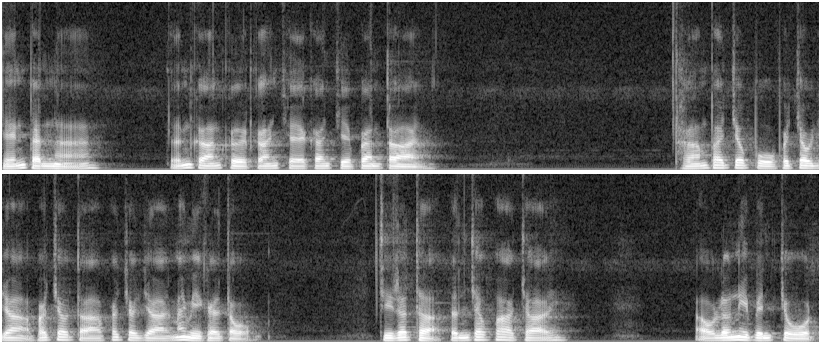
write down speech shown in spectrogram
เห็นปัญหา เห็นการเกิดการแก่การเจ็บการตาย ถามพระเจ้าปู่พระเจ้าย่าพระเจ้าตาพระเจ้ายายไม่มีใครตอบจิรัตะเป็นเจ้าพ่อชาย เอาเรื่องนี้เป็นโจทย์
